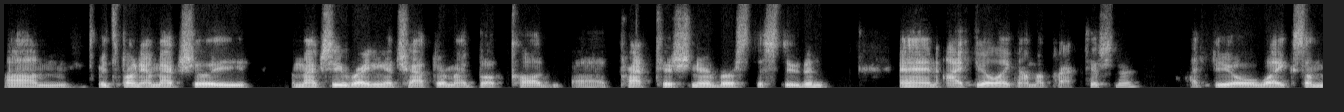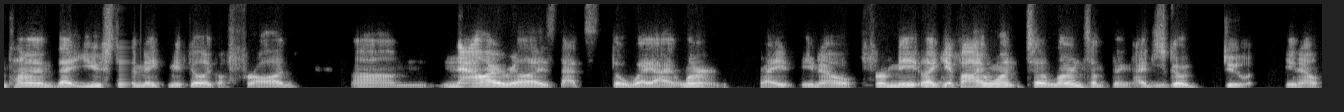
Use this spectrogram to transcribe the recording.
um, it's funny. I'm actually I'm actually writing a chapter in my book called uh, "Practitioner versus the Student," and I feel like I'm a practitioner. I feel like sometimes that used to make me feel like a fraud. Um, now I realize that's the way I learn right? You know, for me, like if I want to learn something, I just go do it, you know.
